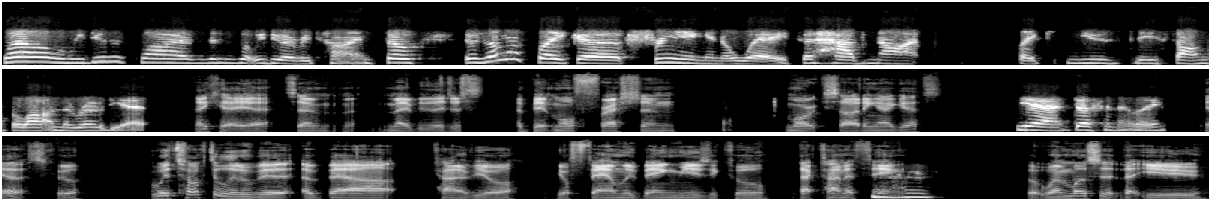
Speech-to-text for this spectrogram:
well, when we do this live, this is what we do every time. So it was almost like a freeing in a way to have not like used these songs a lot on the road yet. Okay, yeah. So m- maybe they're just a bit more fresh and more exciting, I guess. Yeah, definitely. Yeah, that's cool. We talked a little bit about kind of your your family being musical, that kind of thing. Mhm. But when was it that you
